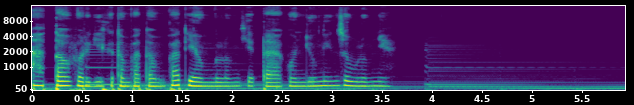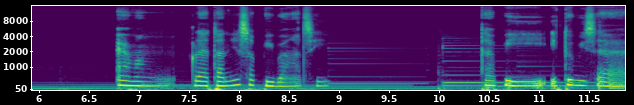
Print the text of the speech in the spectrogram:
Atau pergi ke tempat-tempat yang belum kita kunjungin sebelumnya. Emang kelihatannya sepi banget sih tapi itu bisa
